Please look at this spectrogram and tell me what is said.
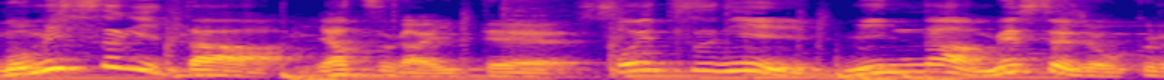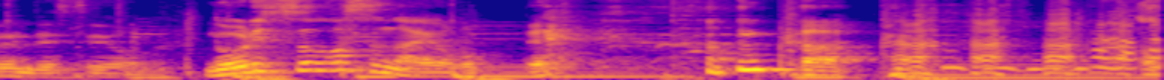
飲みすぎたやつがいてそいつにみんなメッセージを送るんですよ乗り過ごすなよって。なんかこ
